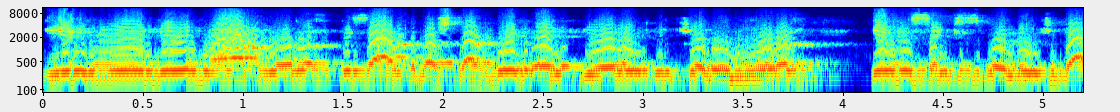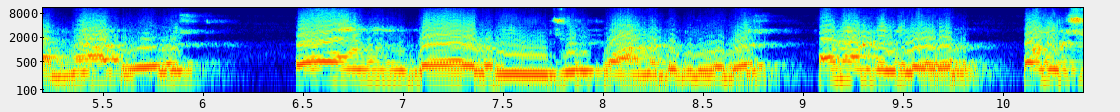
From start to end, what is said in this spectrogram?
27'yi ne yapıyoruz? Biz arkadaşlar 1 ekleyerek 2'ye bölüyoruz. 28 bölü 2'den ne yapıyoruz? 14. puanı buluyoruz. Hemen buluyorum. 13.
